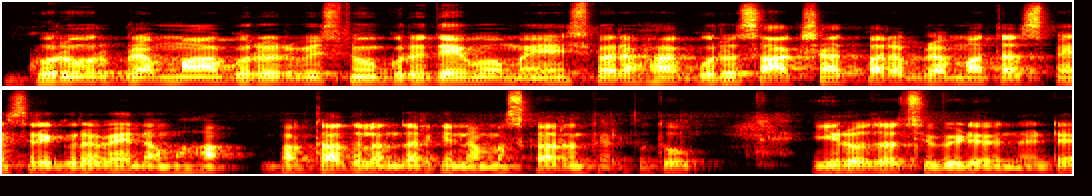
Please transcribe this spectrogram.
గురుర్ బ్రహ్మ గురుర్ విష్ణు గురుదేవో మహేశ్వర గురు సాక్షాత్ పరబ్రహ్మ తస్మై శ్రీ గురవే నమ భక్తాదులందరికీ నమస్కారం తెలుపుతూ ఈరోజు వచ్చే వీడియో ఏంటంటే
